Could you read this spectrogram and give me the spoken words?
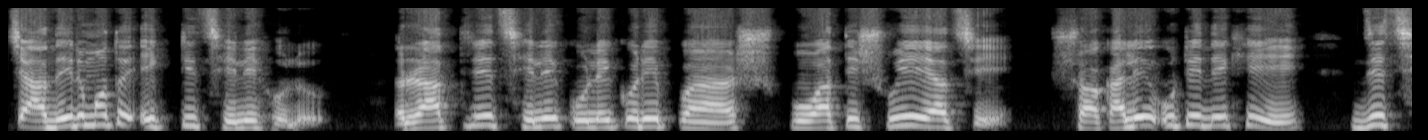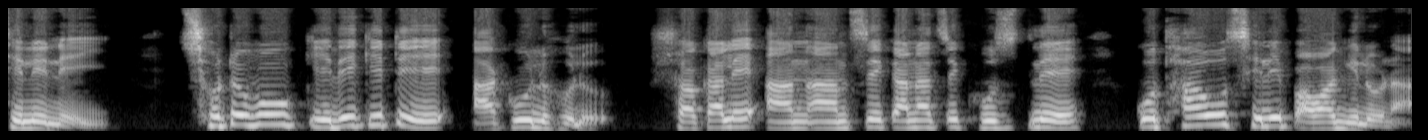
চাঁদের মতো একটি ছেলে হলো। রাত্রে ছেলে কোলে করে পোয়াতে শুয়ে আছে। সকালে উঠে দেখে যে ছেলে নেই। ছোট বউ কেঁদে কেটে আকুল হলো। সকালে আন, আনছে কানাচে খুঁজলে কোথাও ছেলে পাওয়া গেল না।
